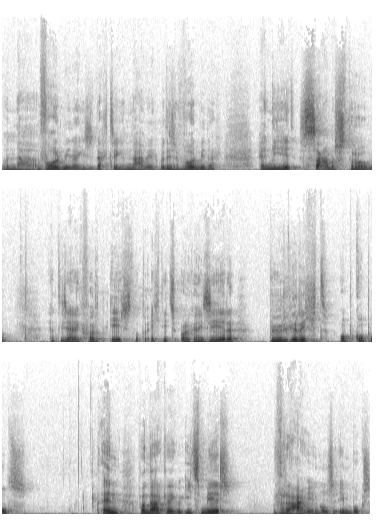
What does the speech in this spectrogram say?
een, na- een voormiddag is het, ik dacht zeggen namiddag, maar het is een voormiddag. En die heet Samen Stromen. En het is eigenlijk voor het eerst dat we echt iets organiseren, puur gericht op koppels. En vandaar krijgen we iets meer vragen in onze inbox.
